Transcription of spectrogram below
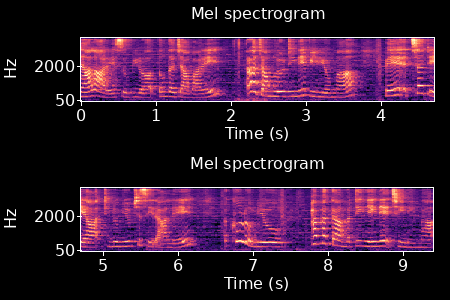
များလာတယ်ဆိုပြီးတော့သုံးသပ်ကြပါတယ်။အဲဒါကြောင့်မလို့ဒီနေ့ဗီဒီယိုမှာဘယ်အချက်တွေကဒီလိုမျိုးဖြစ်စေတာလဲ။အခုလိုမျိုးဖက်ဖက်ကမတည်ငြိမ်တဲ့အခြေအနေမှာ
